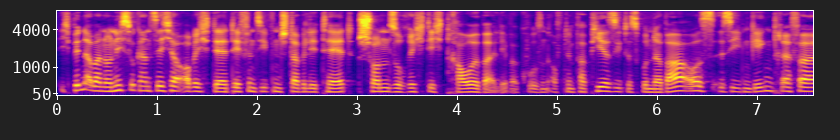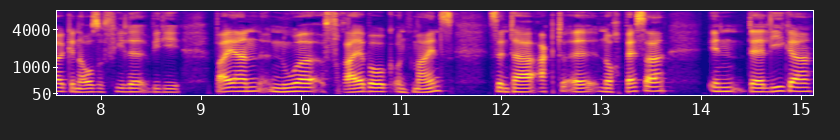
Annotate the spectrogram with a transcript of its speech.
Ich bin aber noch nicht so ganz sicher, ob ich der defensiven Stabilität schon so richtig traue bei Leverkusen. Auf dem Papier sieht es wunderbar aus. Sieben Gegentreffer, genauso viele wie die Bayern. Nur Freiburg und Mainz sind da aktuell noch besser in der Liga.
